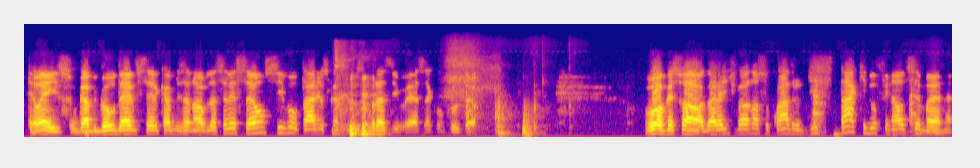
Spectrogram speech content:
Então é isso. O Gabigol deve ser camisa nova da seleção se voltarem os cassinos do Brasil. Essa é a conclusão. Boa, pessoal. Agora a gente vai ao nosso quadro Destaque do Final de Semana.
